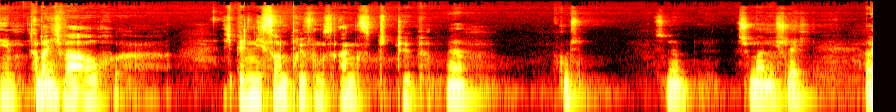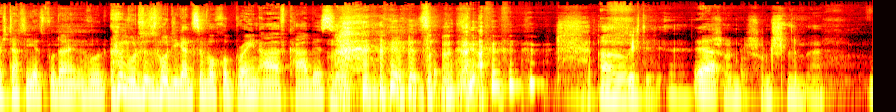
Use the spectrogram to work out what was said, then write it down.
Nee, aber ich war auch, äh, ich bin nicht so ein Prüfungsangst-Typ. ja. Gut. Ist, ist schon mal nicht schlecht. Aber ich dachte jetzt, wo, dein, wo, wo du so die ganze Woche Brain AFK bist, so, Also richtig, äh, Ja. schon, schon schlimm. Äh.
